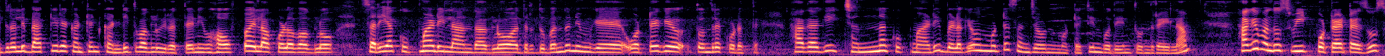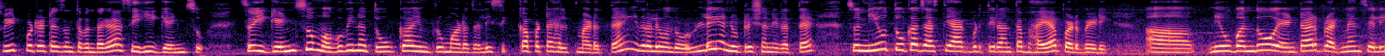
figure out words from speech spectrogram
ಇದರಲ್ಲಿ ಬ್ಯಾಕ್ಟೀರಿಯಾ ಕಂಟೆಂಟ್ ಖಂಡಿತವಾಗ್ಲೂ ಇರುತ್ತೆ. ನೀವು ಹಾಫ್ ಬಾಯ್ಲ್ ಹಾಕ್ಕೊಳ್ಳೋವಾಗಲೋ ಸರಿಯಾಗಿ ಕುಕ್ ಮಾಡಿಲ್ಲ ಅಂದಾಗಲೋ, ಅದರದ್ದು ಬಂದು ನಿಮಗೆ ಹೊಟ್ಟೆಗೆ ತೊಂದರೆ ಕೊಡುತ್ತೆ. ಹಾಗಾಗಿ ಚೆನ್ನಾಗಿ ಕುಕ್ ಮಾಡಿ ಬೆಳಗ್ಗೆ ಒಂದು ಮೊಟ್ಟೆ, ಸಂಜೆ ಒಂದು ಮೊಟ್ಟೆ. ತಿನ್ಬೋದು, ಏನು ತೊಂದರೆ ಇಲ್ಲ. ಹಾಗೆ ಒಂದು ಸ್ವೀಟ್ ಪೊಟ್ಯಾಟೋಸು ಸ್ವೀಟ್ ಪೊಟ್ಯಾಟೋಸ್ ಅಂತ ಬಂದಾಗ ಸಿಹಿ ಗೆಣಸು. ಸೊ ಈ ಗೆಣಸು ಮಗುವಿನ ತೂಕ ಇಂಪ್ರೂವ್ ಮಾಡೋದ್ರಲ್ಲಿ ಸಿಕ್ಕಾಪಟ್ಟ ಹೆಲ್ಪ್ ಮಾಡುತ್ತೆ. ಇದರಲ್ಲಿ ಒಂದು ಒಳ್ಳೆಯ ನ್ಯೂಟ್ರಿಷನ್ ಇರುತ್ತೆ. ಸೊ ನೀವು ತೂಕ ಜಾಸ್ತಿ ಆಗಿಬಿಡ್ತೀರಾ ಅಂತ ಭಯ ಪಡಬೇಡಿ. ನೀವು ಬಂದು ಎಂಟೈರ್ ಪ್ರೆಗ್ನೆನ್ಸಿಯಲ್ಲಿ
